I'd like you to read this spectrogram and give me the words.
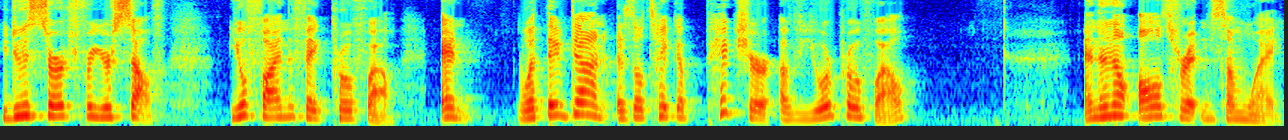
You do a search for yourself. You'll find the fake profile. And what they've done is they'll take a picture of your profile and then they'll alter it in some way.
